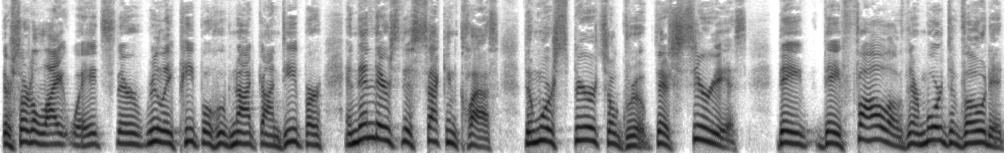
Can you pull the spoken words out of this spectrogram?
They're sort of lightweights. They're really people who've not gone deeper. And then there's this second class, the more spiritual group. They're serious. They, they follow. They're more devoted.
